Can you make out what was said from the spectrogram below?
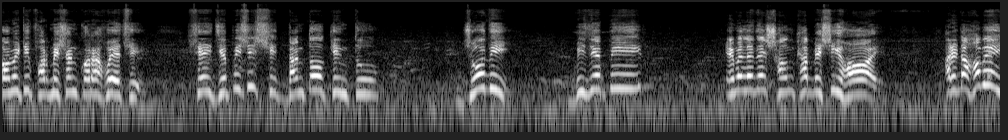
কমিটি ফরমেশন করা হয়েছে, সেই জেপিসির সিদ্ধান্ত কিন্তু যদি বিজেপির এমএলএদের সংখ্যা বেশি হয়, আর এটা হবেই,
